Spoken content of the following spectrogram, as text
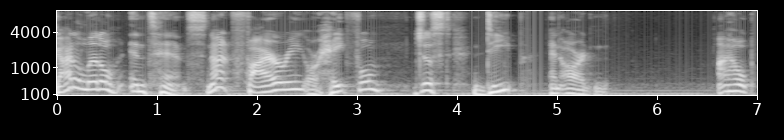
got a little intense, not fiery or hateful, just deep and ardent. I hope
